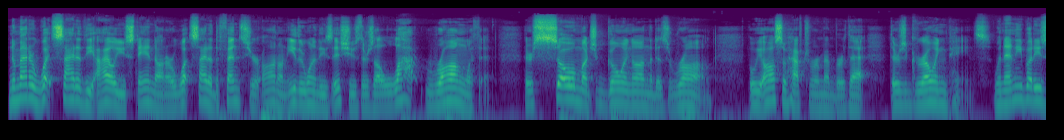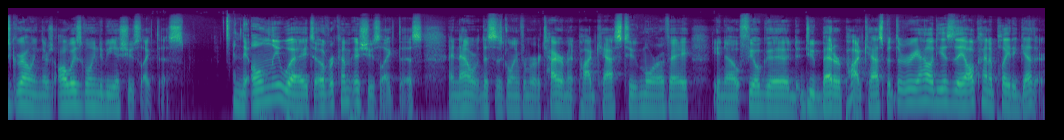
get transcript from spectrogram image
no matter what side of the aisle you stand on or what side of the fence you're on on either one of these issues, there's a lot wrong with it. There's so much going on that is wrong. But we also have to remember that there's growing pains. When anybody's growing, there's always going to be issues like this. And the only way to overcome issues like this, and now this is going from a retirement podcast to more of a, you know, feel good, do better podcast, but the reality is they all kind of play together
